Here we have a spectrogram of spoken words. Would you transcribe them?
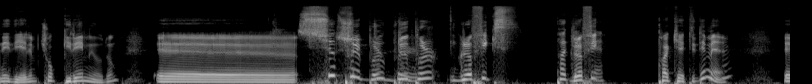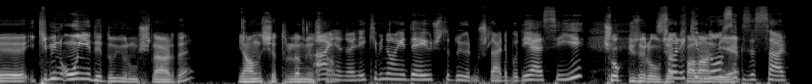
ne diyelim çok giremiyordum. Ee, Super, Super duper Duper Graphics paketi. grafik paketi değil mi? Ee, 2017 duyurmuşlardı. Yanlış hatırlamıyorsam. Aynen öyle. 2017 E3'te duyurmuşlardı bu DLC'yi. Çok güzel olacak Sonra falan diye. 2018'e sark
